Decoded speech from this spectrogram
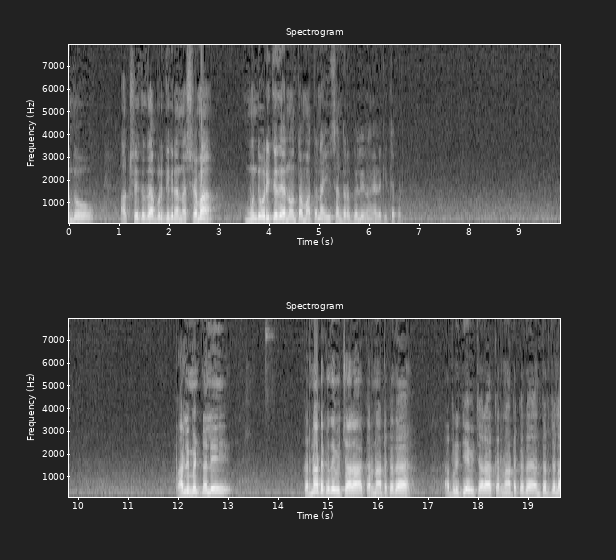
ಒಂದು ಆ ಕ್ಷೇತ್ರದ ಅಭಿವೃದ್ಧಿಗೆ ನನ್ನ ಶ್ರಮ ಮುಂದುವರಿತದೆ ಅನ್ನುವಂಥ ಮಾತನ್ನು ಈ ಸಂದರ್ಭದಲ್ಲಿ ನಾನು ಹೇಳಕ್ಕೆ ಇಚ್ಛೆಪಡ್ತೇನೆ. ಪಾರ್ಲಿಮೆಂಟ್ನಲ್ಲಿ ಕರ್ನಾಟಕದ ವಿಚಾರ, ಕರ್ನಾಟಕದ ಅಭಿವೃದ್ಧಿಯ ವಿಚಾರ, ಕರ್ನಾಟಕದ ಅಂತರ್ಜಲ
